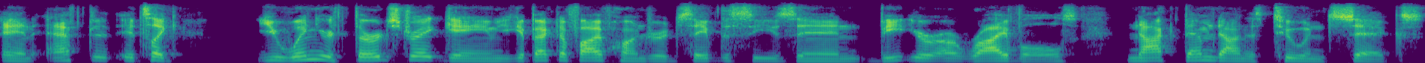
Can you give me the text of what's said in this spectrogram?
and after it's like you win your third straight game, you get back to 500, save the season, beat your rivals, knock them down to two and six,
